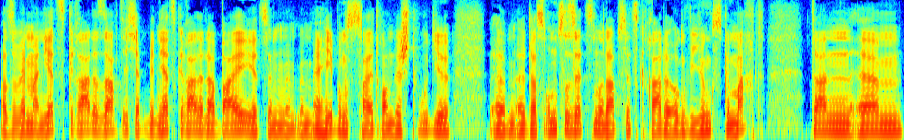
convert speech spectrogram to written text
Also wenn man jetzt gerade sagt, ich bin jetzt gerade dabei, jetzt im, im Erhebungszeitraum der Studie ähm, äh, das umzusetzen oder habe es jetzt gerade irgendwie jüngst gemacht, dann ähm,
